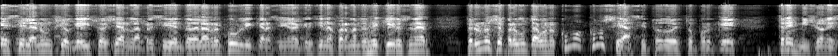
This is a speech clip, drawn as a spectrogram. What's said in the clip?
Es el anuncio que hizo ayer la presidenta de la República, la señora Cristina Fernández de Kirchner, pero uno se pregunta, bueno, ¿cómo, cómo se hace todo esto? Porque tres millones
